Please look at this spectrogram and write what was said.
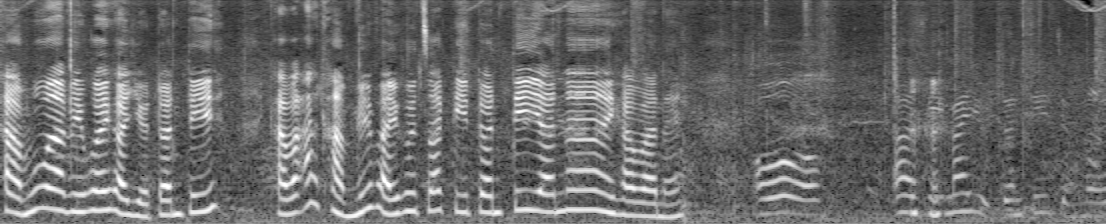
ขำหัวพี่เพื่อนเขาอยู่ตอนตี ค่ะว่าอาขำไม่ไหวคุณจักตีตอนตียาน่ายค่ะว่าไหนโอ้เออปีมาอยู่จนที่จะมือ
